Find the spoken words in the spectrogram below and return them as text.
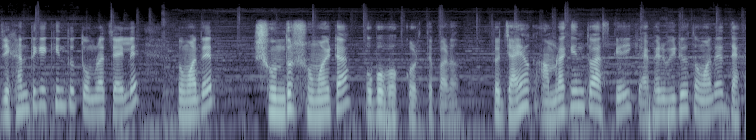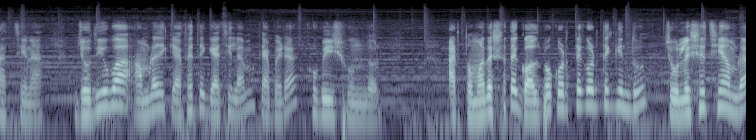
যেখান থেকে কিন্তু তোমরা চাইলে তোমাদের সুন্দর সময়টা উপভোগ করতে পারো। তো যাই হোক, আমরা কিন্তু আজকে এই ক্যাফের ভিডিও তোমাদের দেখাচ্ছি না। যদিও বা আমরা এই ক্যাফেতে গেছিলাম, ক্যাফেটা খুবই সুন্দর। আর তোমাদের সাথে গল্প করতে করতে কিন্তু চলে এসেছি আমরা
